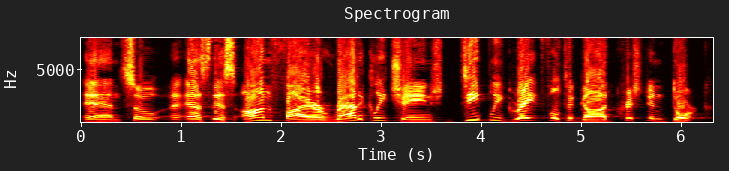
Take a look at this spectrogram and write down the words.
and so, as this on fire, radically changed, deeply grateful to God Christian dork.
